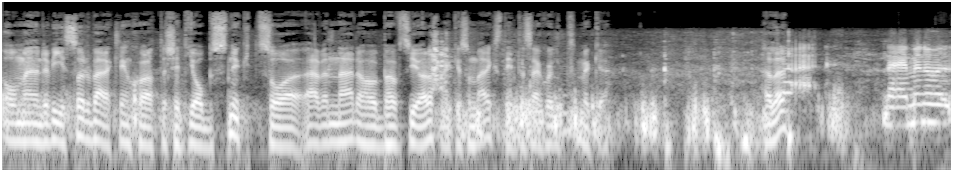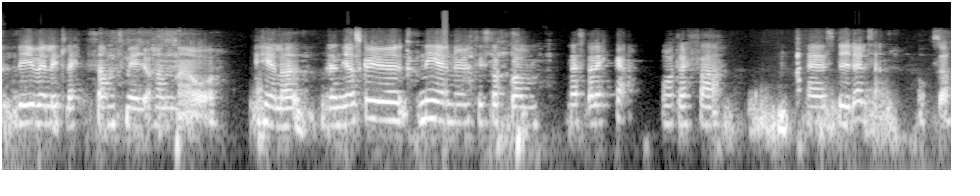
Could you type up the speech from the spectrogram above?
om en revisor verkligen sköter sitt jobb snyggt så även när det har behövts göras mycket så märks det inte särskilt mycket? Eller? Nej, men det är ju väldigt lättsamt med Johanna och hela den. Jag ska ju ner nu till Stockholm nästa vecka och träffa eh, styrelsen också.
